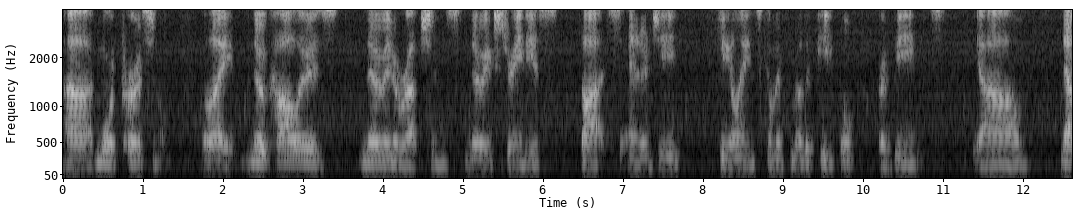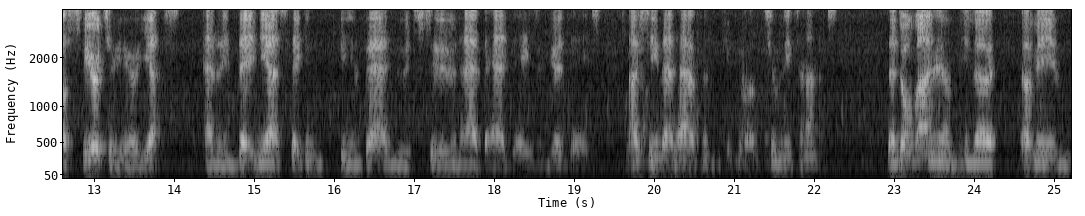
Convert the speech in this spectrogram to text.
uh, more personal. Like no callers, no interruptions, no extraneous thoughts, energy, feelings coming from other people or beings. Um, now spirits are here, yes, and yes they can be in bad moods too and have bad days and good days. I've seen that happen uh, too many times. Then don't mind him, you know. I mean,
